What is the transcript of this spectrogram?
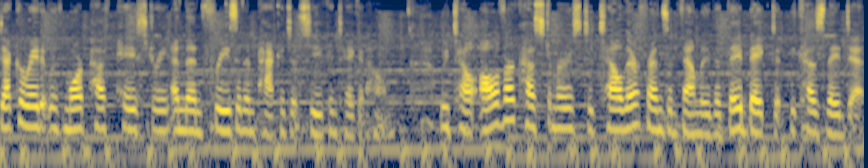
decorate it with more puff pastry, and then freeze it and package it so you can take it home. We tell all of our customers to tell their friends and family that they baked it because they did.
